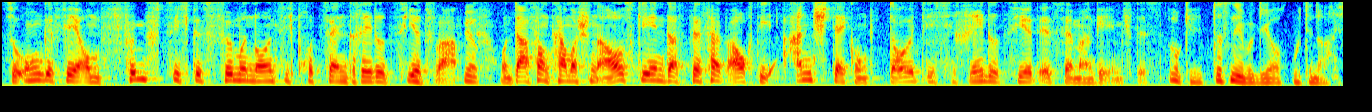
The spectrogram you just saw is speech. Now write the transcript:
so ungefähr um 50 bis 95 Prozent reduziert war. Ja. Und davon kann man schon ausgehen, dass deshalb auch die Ansteckung deutlich reduziert ist, wenn man geimpft ist. Okay, das sind aber auch gute Nachrichten.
